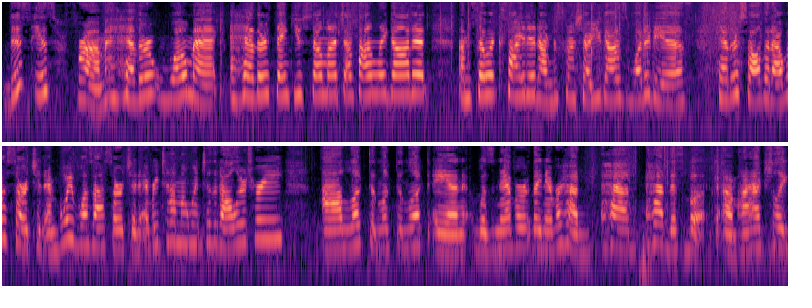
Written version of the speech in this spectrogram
This is from Heather Womack. Heather, thank you so much. I finally got it. I'm so excited. I'm just going to show you guys what it is. Heather saw that I was searching, and boy, was I searching. Every time I went to the Dollar Tree, I looked and looked and looked and was never, they never had, had, had this book. Um, I actually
